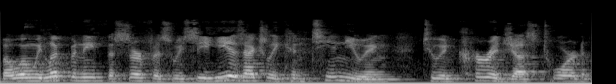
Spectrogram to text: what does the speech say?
But when we look beneath the surface, we see he is actually continuing to encourage us toward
